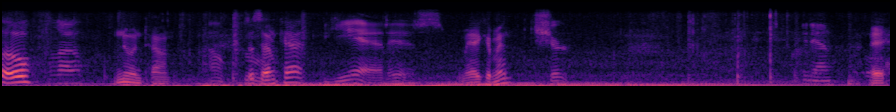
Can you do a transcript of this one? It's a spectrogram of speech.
Hello. Hello. New in town. Oh, Is this. MCAT? Yeah, it is. May I come in? Sure. Hey, Dan. Hey.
